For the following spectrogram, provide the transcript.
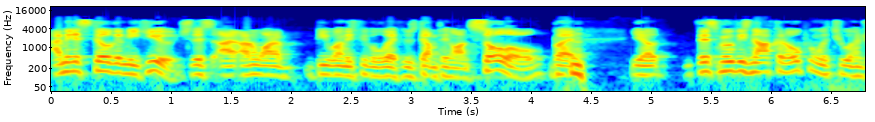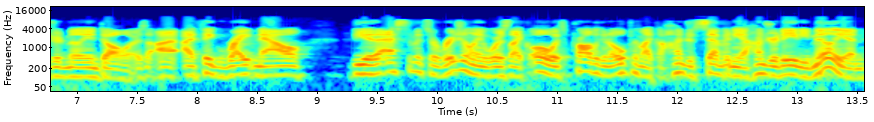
I mean, it's still going to be huge. This I, I don't want to be one of these people like who's dumping on Solo, but you know, this movie's not going to open with two hundred million dollars. I, I think right now the estimates originally was like, oh, it's probably going to open like 170, 180 million,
